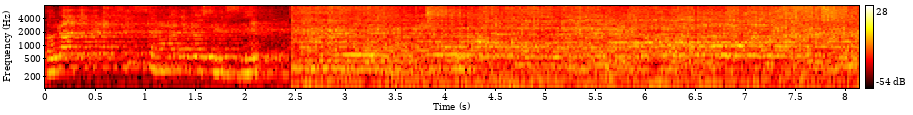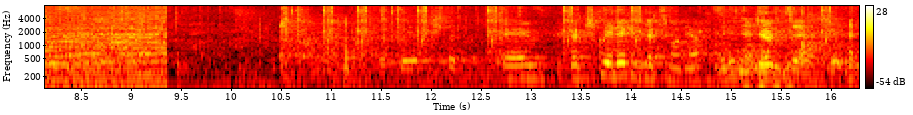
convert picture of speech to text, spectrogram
Öğrencilerimizin seremoni gösterisi. Ee, yakışıklı ele yakışmadı ya. Evet.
